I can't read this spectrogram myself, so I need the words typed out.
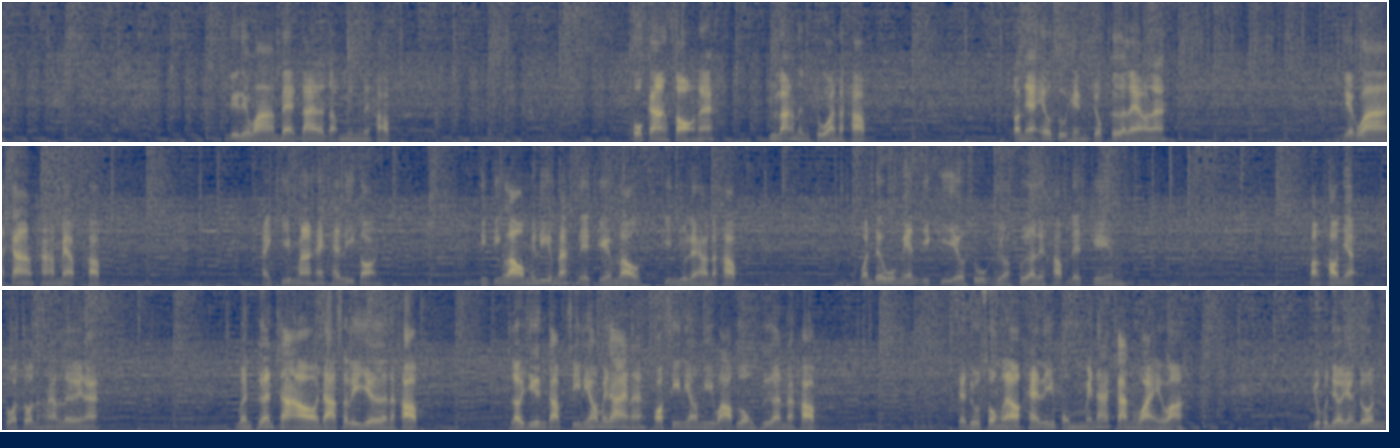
เรียกได้ว่าแบกได้ระดับหนึ่งเลยครับโผกลางสองนะ อยู่ล่างหนึ่งตัวนะครับ ตอนนี้เอลสูเห็นจ็อกเกอร์แล้วนะ เรียกว่าการหาแมปครับไถ่คีมมาให้แครี่ก่อน จริงๆ เราไม่รีบนะเลดเกมเรากินอยู่แล้วนะครับ Wonder Woman อิกกี้เอลสูเหลือเฟือเลยครับเลดเกม ฝั่งเขาเนี่ยตัวต้นทั้งนั้นเลยนะ เหมือนเพื่อนจะเอาดาร์ s เลเยอร์นะครับ เรายืนกับซีเนียลไม่ได้นะ เพราะซีเนียลมีวาร์ปลงเพื่อนนะครับ แต่ดูทรงแล้วแครี่ผมไม่น่ากันไหวว่ะ อยู่คนเดียวยังโดน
